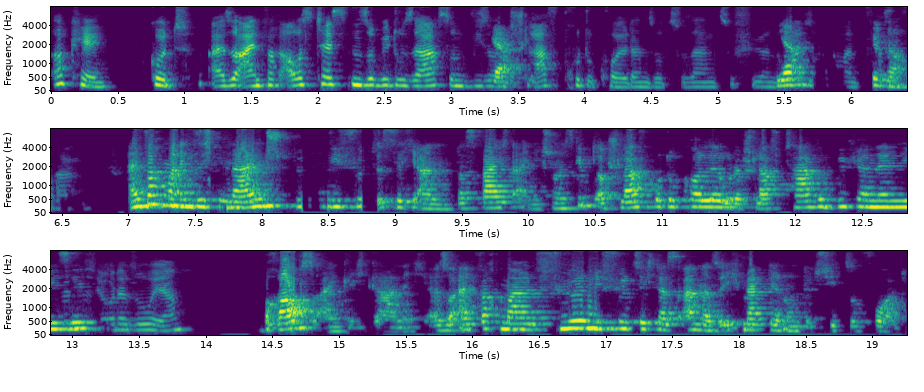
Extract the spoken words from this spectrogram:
Okay, gut. Also einfach austesten, so wie du sagst, und wie so ein Schlafprotokoll dann sozusagen zu führen. Ja, genau. Einfach mal in sich hineinspüren, wie fühlt es sich an. Das reicht eigentlich schon. Es gibt auch Schlafprotokolle oder Schlaftagebücher, nennen die sich. Oder so, ja brauchst eigentlich gar nicht. Also einfach mal fühlen, wie fühlt sich das an. Also ich merke den Unterschied sofort.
